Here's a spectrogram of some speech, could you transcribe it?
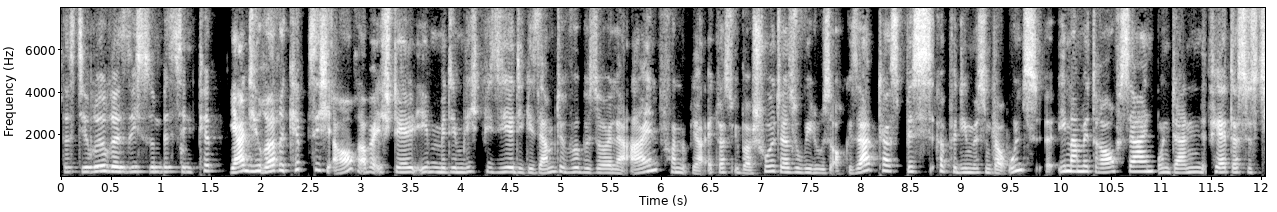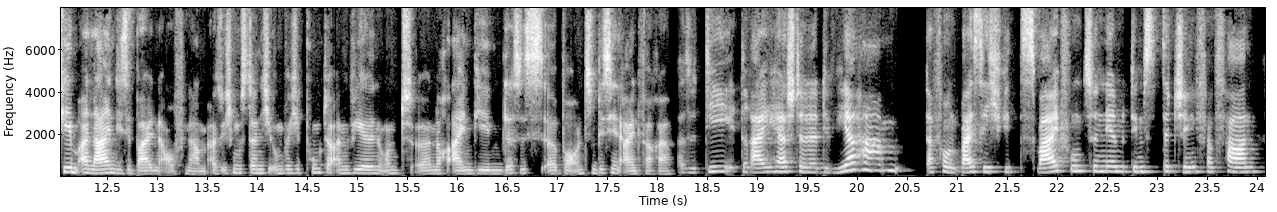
Dass die Röhre sich so ein bisschen kippt. Ja, die Röhre kippt sich auch, aber ich stelle eben mit dem Lichtvisier die gesamte Wirbelsäule ein, von ja etwas über Schulter, so wie du es auch gesagt hast, bis Köpfe, die müssen bei uns äh, immer mit drauf sein und dann fährt das System allein diese beiden Aufnahmen. Also ich muss da nicht irgendwelche Punkte anwählen und äh, noch eingeben. Das ist äh, bei uns ein bisschen einfacher. Also die drei Hersteller, die wir haben, davon weiß ich, wie zwei funktionieren mit dem Stitching-Verfahren.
